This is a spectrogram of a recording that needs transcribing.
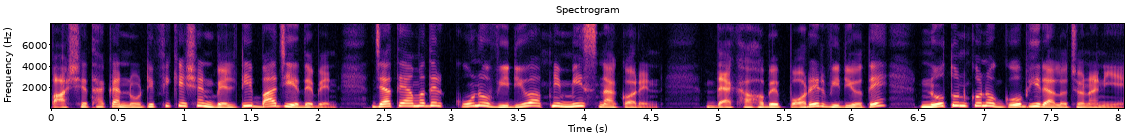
পাশে থাকা নোটিফিকেশন বেলটি বাজিয়ে দেবেন, যাতে আমাদের কোনো ভিডিও আপনি মিস না করেন। দেখা হবে পরের ভিডিওতে নতুন কোনো গভীর আলোচনা নিয়ে।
